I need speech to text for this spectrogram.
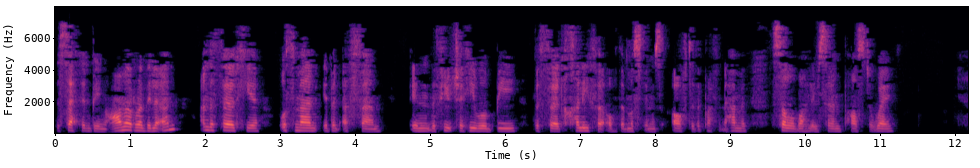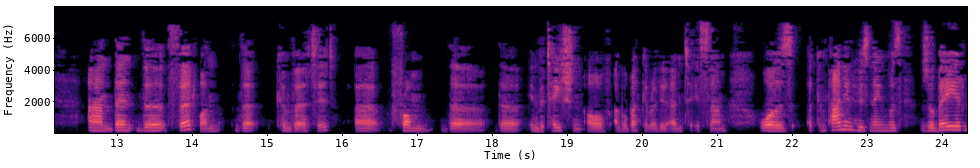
the second being Umar radiallahu and the third here Uthman ibn Affan. In the future, he will be the third Khalifa of the Muslims after the Prophet Muhammad wasallam passed away. And then the third one that converted uh, from the the invitation of Abu Bakr to Islam was a companion whose name was Zubair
